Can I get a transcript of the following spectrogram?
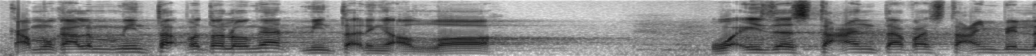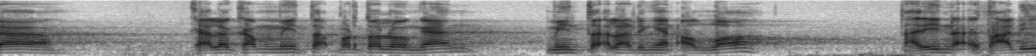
Kamu kalau minta pertolongan, minta dengan Allah. Wa iza sta'anta fasta'in billah. Kalau kamu minta pertolongan, mintalah dengan Allah. Tadi tadi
